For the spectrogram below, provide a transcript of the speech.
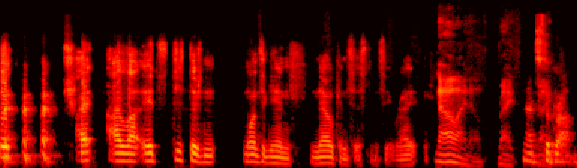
it. I I love it's just there's once again no consistency, right? No, I know. Right. That's right. the problem.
